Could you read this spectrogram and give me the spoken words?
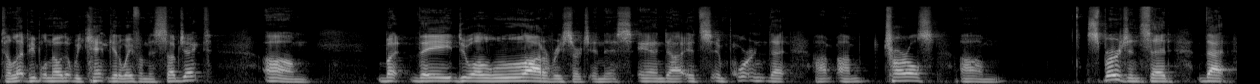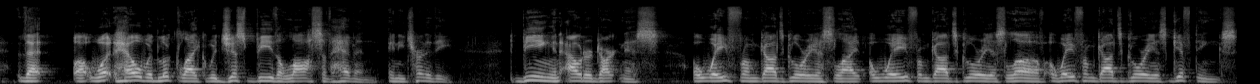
to let people know that we can't get away from this subject. Um, but they do a lot of research in this. And uh, it's important that um, um, Charles um, Spurgeon said that, that uh, what hell would look like would just be the loss of heaven and eternity, being in outer darkness away from God's glorious light, away from God's glorious love, away from God's glorious giftings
